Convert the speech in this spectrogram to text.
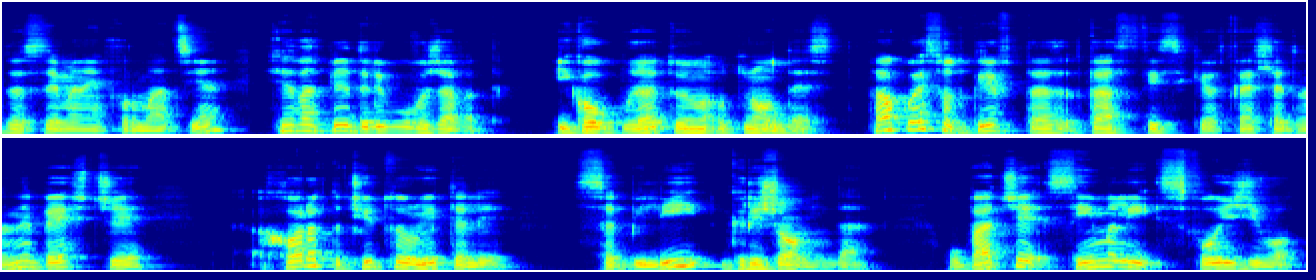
да се вземе на информация. И след това питат дали го уважават. И колко уважават от 1 до 10. Това, което се откри в тази, тази статистика, в това изследване, беше, че хората, чието родители са били грижовни, да, обаче са имали свой живот,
